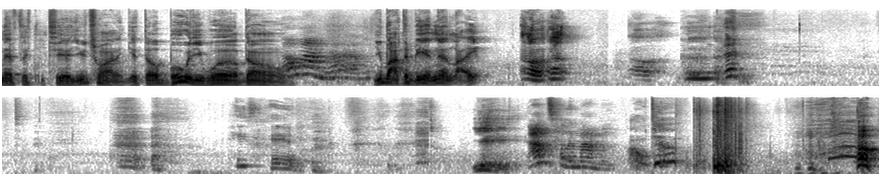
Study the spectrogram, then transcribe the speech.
to Netflix until you trying to get those booty wubbed on. No, I'm not. You about to be in there like, uh, uh, uh, good. He said. yeah. I'm telling mama. I don't tell. Oh,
